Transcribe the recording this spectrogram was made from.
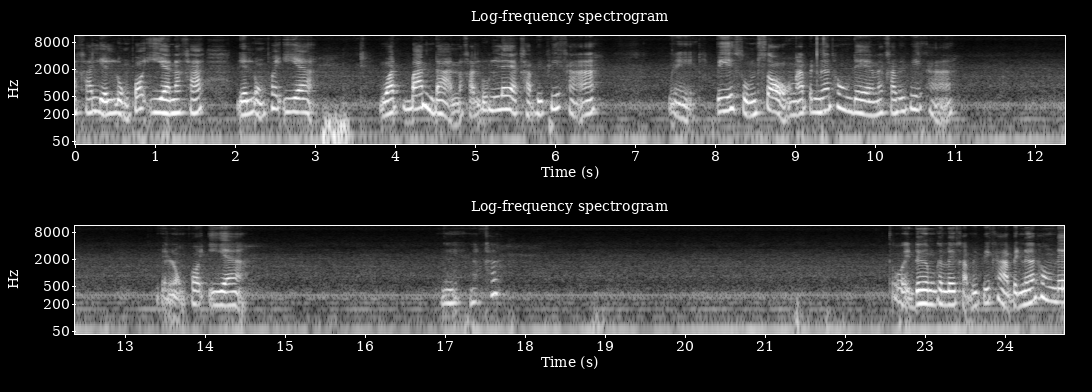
นะคะ เหรียญหลวงพ่อเอียนะคะ เหรียญหลวงพ่อเอีย วัดบ้านด่านนะคะ รุ่นแรกค่ะพี่พี่ๆค่ะนี่ปีศูนย์สองนะ เป็นเนื้อทองแดงนะคะ พี่พี่ๆค่ะเหรียญหลวงพ่อเอีย นี่นะคะสวยเดิมกันเลยค่ะพี่พี่ๆค่ะเป็นเนื้อทองแด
